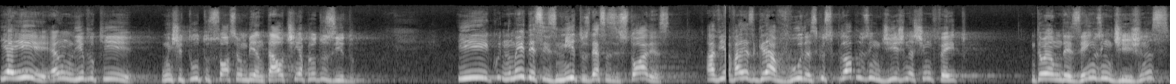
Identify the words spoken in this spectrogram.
E aí era um livro que o Instituto Socioambiental tinha produzido. E no meio desses mitos, dessas histórias, havia várias gravuras que os próprios indígenas tinham feito. Então eram desenhos indígenas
